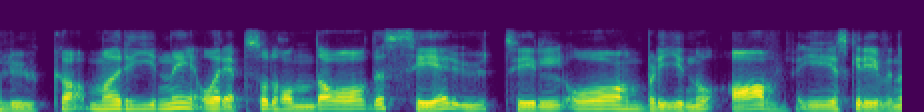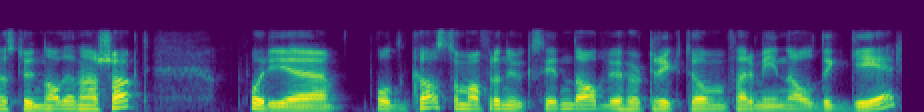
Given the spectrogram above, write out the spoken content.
Luca Marini og Repsol Honda. Og det ser ut til å bli noe av i skrivende stund, hadde jeg nær sagt. Forrige podkast, som var for en uke siden, da hadde vi hørt rykte om Fermin Aldeguer.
